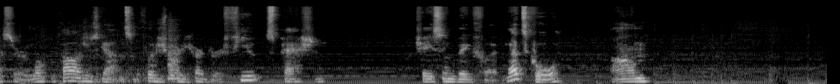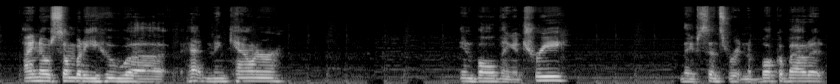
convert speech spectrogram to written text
Professor at a local college has gotten some footage pretty hard to refute his passion chasing Bigfoot. That's cool. Um, I know somebody who uh, had an encounter involving a tree. They've since written a book about it.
